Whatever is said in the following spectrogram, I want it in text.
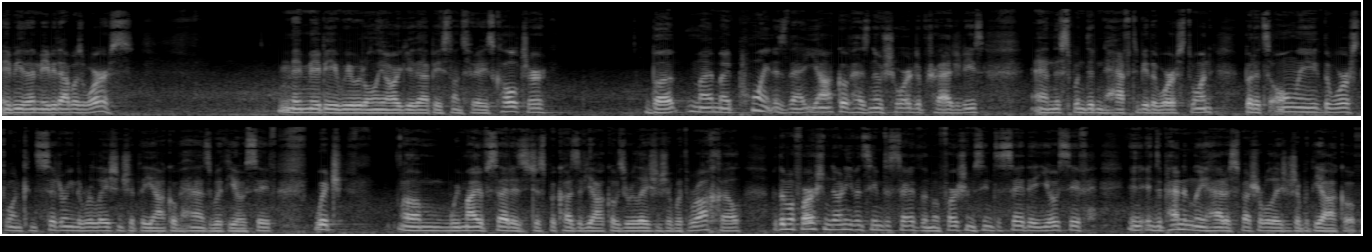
maybe that maybe that was worse. Maybe we would only argue that based on today's culture, but my, my point is that Yaakov has no shortage of tragedies, and this one didn't have to be the worst one, but it's only the worst one considering the relationship that Yaakov has with Yosef, which um, we might have said is just because of Yaakov's relationship with Rachel, but the Mefarshim don't even seem to say that. The Mefarshim seem to say that Yosef independently had a special relationship with Yaakov.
